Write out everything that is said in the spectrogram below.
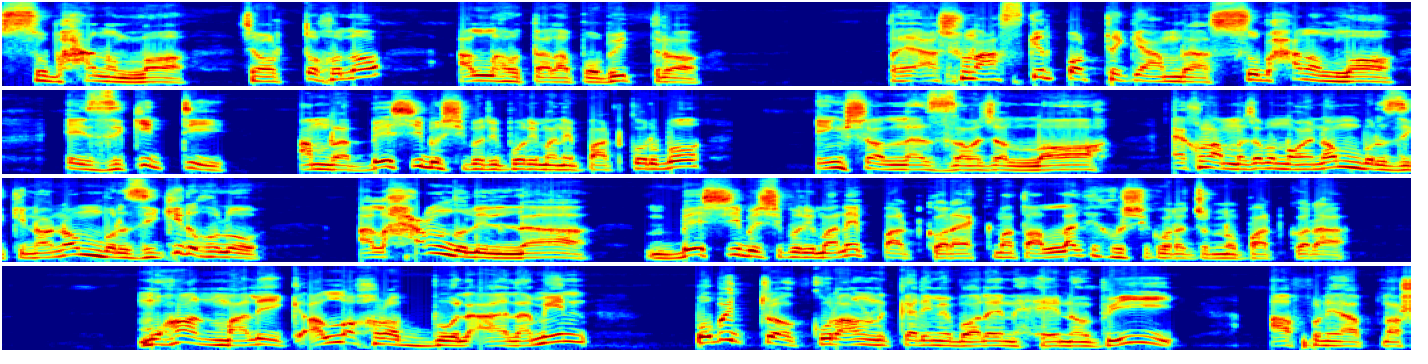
সুবহানাল্লাহ, যার অর্থ হলো আল্লাহ তালা পবিত্র। তাই আসুন আজকের পর থেকে আমরা সুবহানাল্লাহ এই জিকিরটি আমরা বেশি বেশি পরি- পরিমাণে পাঠ করব। জাওয়াজাল্লাহ এখন আমরা যাব নয় নম্বর জিকির। নয় নম্বর জিকির হলো আলহামদুলিল্লাহ বেশি বেশি পরিমাণে পাঠ করা, একমাত্র আল্লাহকে খুশি করার জন্য পাঠ করা। মহান মালিক আল্লাহ রব্বুল আলামিন পবিত্র কোরআন কারিমে বলেন, হে নবী, আপনি আপনার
